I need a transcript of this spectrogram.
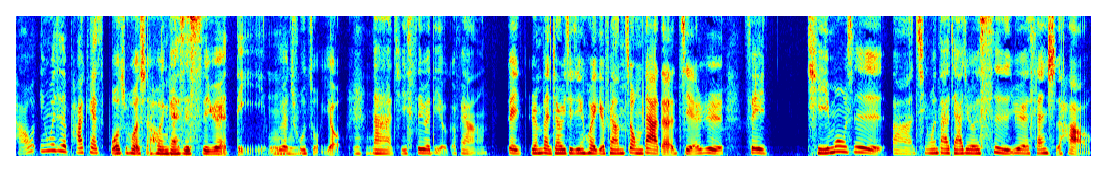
好，因为这个 podcast 播出的时候应该是四月底五月初左右。嗯、那其实四月底有个非常对人本教育基金会一个非常重大的节日，所以题目是啊、呃，请问大家就是四月三十号，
